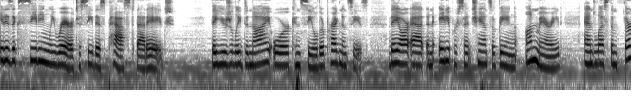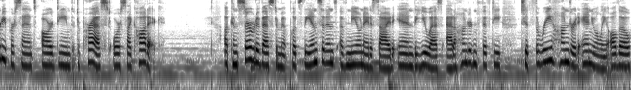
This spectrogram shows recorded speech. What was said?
It is exceedingly rare to see this past that age. They usually deny or conceal their pregnancies. They are at an 80% chance of being unmarried, and less than 30% are deemed depressed or psychotic. A conservative estimate puts the incidence of neonaticide in the U.S. at 150 to 300 annually, although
